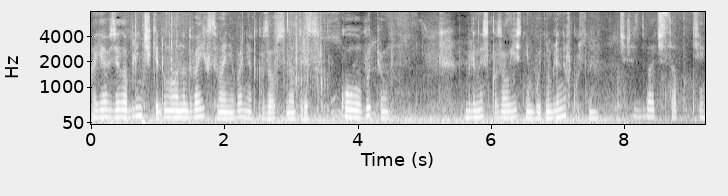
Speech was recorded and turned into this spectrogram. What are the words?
А я взяла блинчики, думала на двоих с Ваней. Ваня отказался на отрез. Колу выпил. Блины сказал, есть не будет. Но блины вкусные. Через два часа пути.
